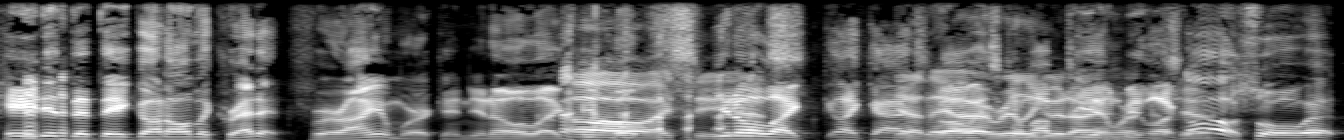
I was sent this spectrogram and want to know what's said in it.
Hated that they got all the credit for iron working, you know, like people, Oh, I see, you know, like like guys Yeah, would always really come up to you and be workers, like, yeah. "Oh, so at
